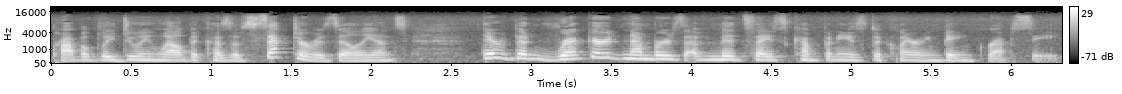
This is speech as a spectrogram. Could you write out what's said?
probably doing well because of sector resilience, there have been record numbers of mid sized companies declaring bankruptcy.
